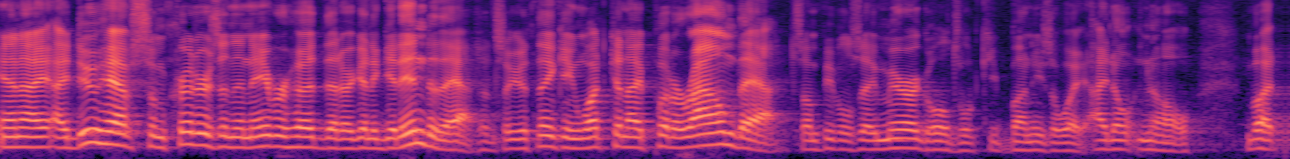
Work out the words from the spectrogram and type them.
And I, I, do have some critters in the neighborhood that are going to get into that. And so you're thinking, what can I put around that? Some people say marigolds will keep bunnies away. I don't know but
